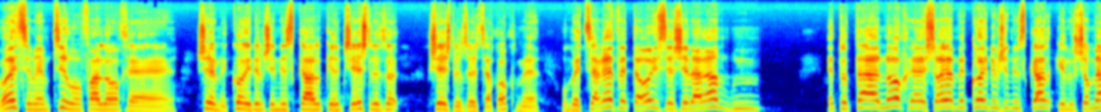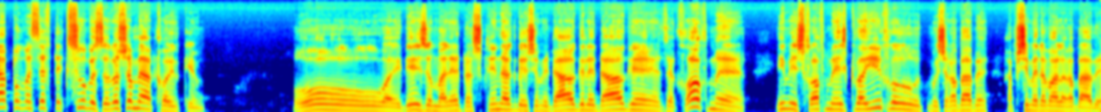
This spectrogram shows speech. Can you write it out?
בעצם הם צירוף הלוכה, שמקודם שנסקלקל, כשיש לזה את החוכמה, הוא מצרף את האויסר של הרמב"ם, את אותה הלוכה שהיה מקודם שנסקלקל, הוא שומע פה מסכת אקסובס, הוא לא שומע חולקים. או, על ידי זה מלא את השכינה הקדושה מדרגה לדרגה, זה חוכמה. אם יש חוכמה, יש כבר ייחוד, כמו שרבבה, רב שמעון אמר לרבבה.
